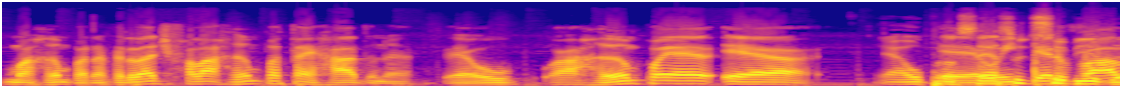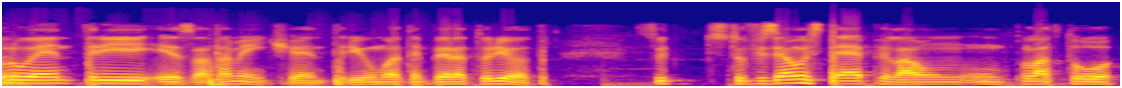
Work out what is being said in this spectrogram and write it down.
uma rampa, na verdade, falar rampa tá errado, né? É o, a rampa é, é, É o processo é o intervalo subida. entre. Exatamente, entre uma temperatura e outra. Se tu, se tu fizer um step lá, um, um platô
